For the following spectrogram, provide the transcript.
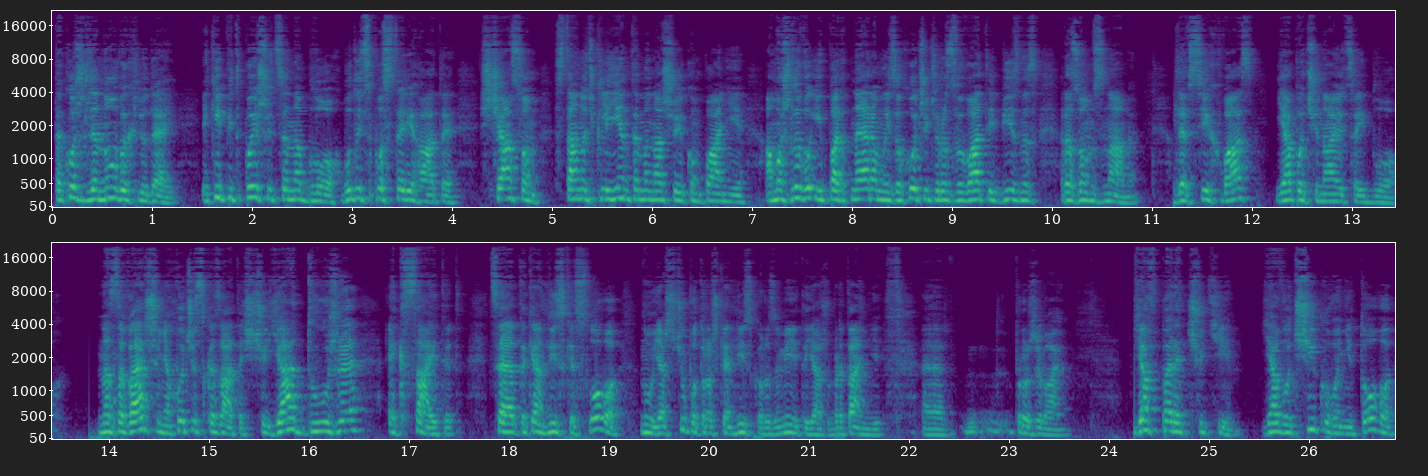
Також для нових людей які підпишуться на блог, будуть спостерігати, з часом стануть клієнтами нашої компанії, а можливо і партнерами і захочуть розвивати бізнес разом з нами. Для всіх вас я починаю цей блог. На завершення хочу сказати, що я дуже excited. Це таке англійське слово. Ну я ж чупу трошки англійську, розумієте, я ж в Британії е, проживаю. Я в передчутті. Я в очікуванні того,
